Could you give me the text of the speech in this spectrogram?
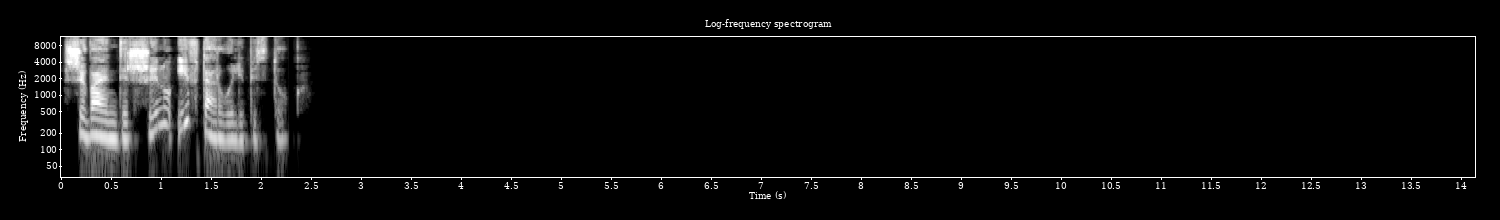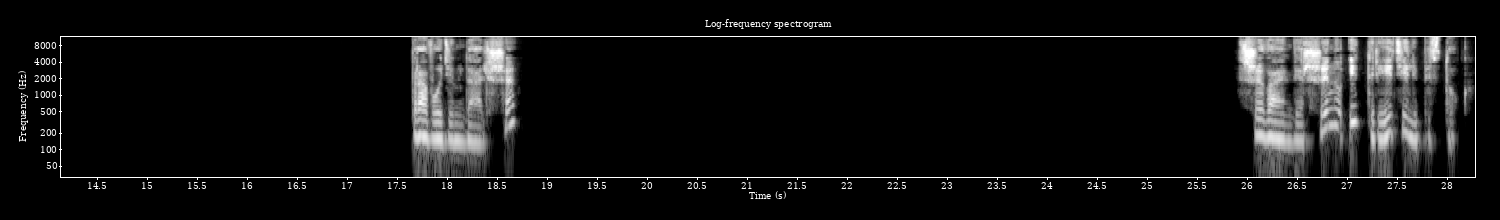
Сшиваем вершину и второй лепесток. Проводим дальше. Сшиваем вершину и третий лепесток.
